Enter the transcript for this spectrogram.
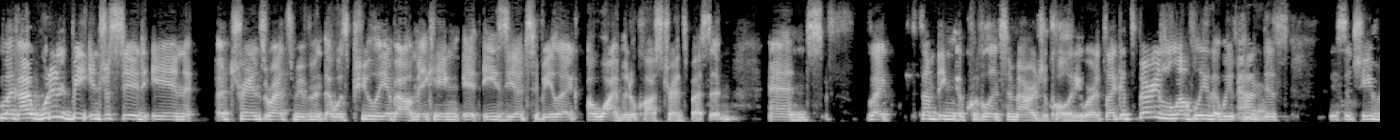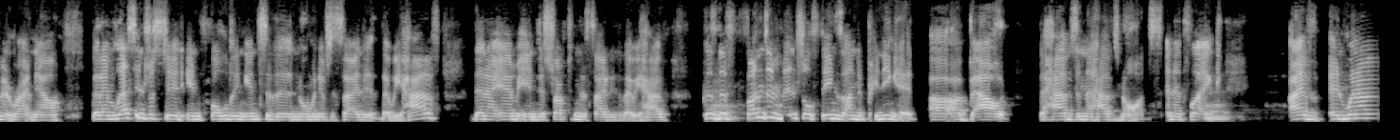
like i wouldn't be interested in a trans rights movement that was purely about making it easier to be like a white middle class trans person. And like something equivalent to marriage equality where it's like it's very lovely that we've had yeah. this this achievement right now that i'm less interested in folding into the normative society that we have than i am in disrupting the society that we have because the fundamental things underpinning it are about the haves and the have nots and it's like mm. i've and when i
